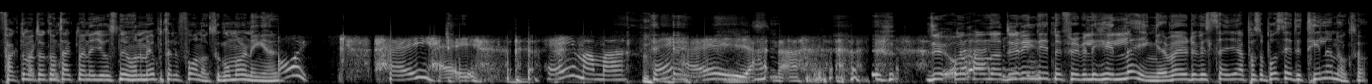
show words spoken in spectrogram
Faktum att du har kontakt med henne just nu. Hon är med på telefon också. God morgon Inger. Oj! Hej, hej. hej, mamma. Hej, hej, Anna. Du, och Anna, du ringde hit nu för att du ville hylla Inger. Vad är det du vill säga? Passa på att säga det till henne också.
